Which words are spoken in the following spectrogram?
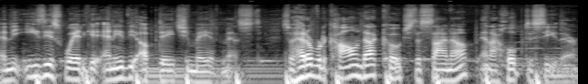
and the easiest way to get any of the updates you may have missed. So head over to colin.coach to sign up, and I hope to see you there.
